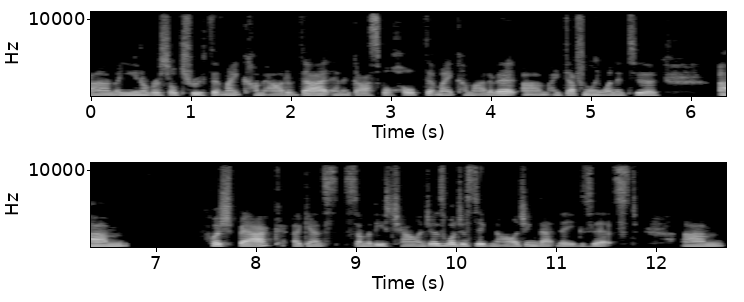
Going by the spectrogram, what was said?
um, a universal truth that might come out of that and a gospel hope that might come out of it, um, I definitely wanted to um, push back against some of these challenges while just acknowledging that they exist. Um,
